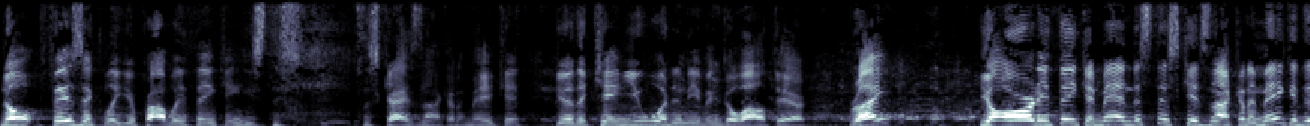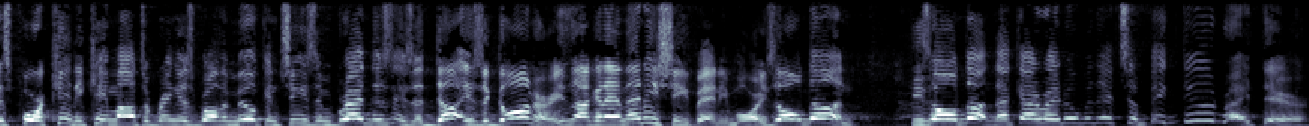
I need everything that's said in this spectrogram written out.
No, physically, you're probably thinking he's this. This guy's not going to make it. You're the king. You wouldn't even go out there, right? You're already thinking, man, this, this kid's not going to make it. This poor kid, he came out to bring his brother milk and cheese and bread. This, he's, a, he's a goner. He's not going to have any sheep anymore. He's all done. He's all done. That guy right over there, it's a big dude right there.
